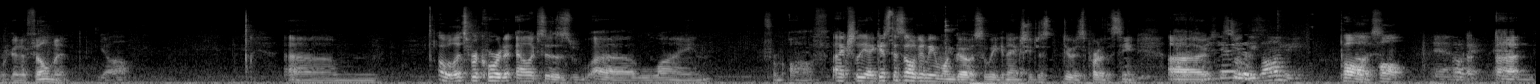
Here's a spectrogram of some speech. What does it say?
we're gonna film it. Yeah. Um, oh, let's record Alex's uh, line from off. Actually, I guess this is all gonna be in one go, so we can actually just do it as part of the scene. Uh, Who's getting so the we- zombie? Paul Uh, is. Paul. And, Okay. Uh, and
